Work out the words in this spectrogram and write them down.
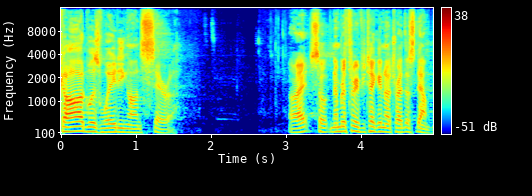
God was waiting on Sarah. All right, so number three, if you're taking notes, write this down.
